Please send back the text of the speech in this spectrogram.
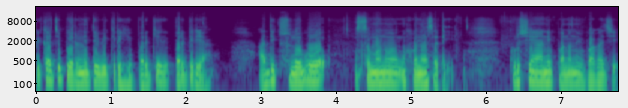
पिकाची पेरणी ते विक्री ही परकी प्रक्रिया अधिक सुलभ व समन्वय होण्यासाठी कृषी आणि पणन विभागाची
